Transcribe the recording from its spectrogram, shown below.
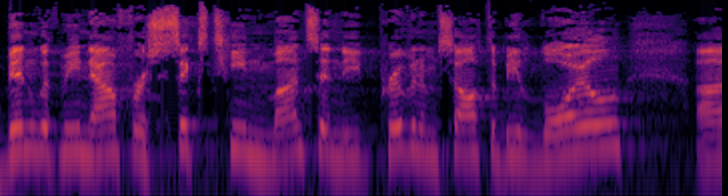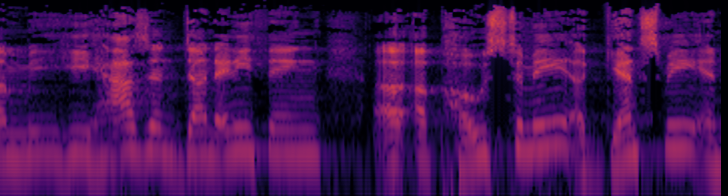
been with me now for 16 months and he'd proven himself to be loyal. Um, he hasn't done anything uh, opposed to me, against me. In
